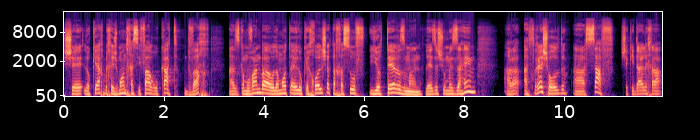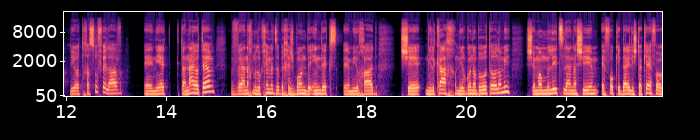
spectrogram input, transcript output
שלוקח בחשבון חשיפה ארוכת טווח. אז כמובן בעולמות האלו, ככל שאתה חשוף יותר זמן לאיזשהו מזהם, ה-threshold, הסף שכדאי לך להיות חשוף אליו, אה, נהיית קטנה יותר, ואנחנו לוקחים את זה בחשבון באינדקס אה, מיוחד שנלקח מארגון הבריאות העולמי, שממליץ לאנשים איפה כדאי להשתקע, איפה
